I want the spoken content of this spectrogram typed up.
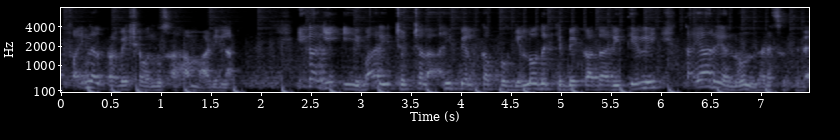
ಫೈನಲ್ ಪ್ರವೇಶವನ್ನು ಸಹ ಮಾಡಿಲ್ಲ. ಹೀಗಾಗಿ ಈ ಬಾರಿ ಚೊಚ್ಚಲ ಐಪಿಎಲ್ ಕಪ್ ಗೆಲ್ಲೋದಕ್ಕೆ ಬೇಕಾದ ರೀತಿಯಲ್ಲಿ ತಯಾರಿಯನ್ನು ನಡೆಸುತ್ತಿದೆ.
